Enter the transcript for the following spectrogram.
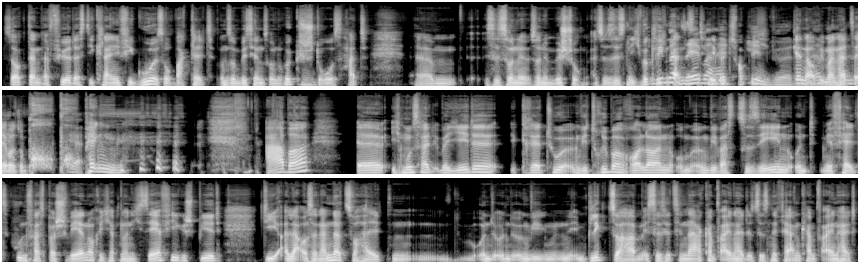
sorgt dann dafür, dass die kleine Figur so wackelt und so ein bisschen so einen Rückstoß mhm. hat. Ähm, es ist so eine, so eine Mischung. Also es ist nicht wirklich wie man ganz selber halt spielen würde. Genau, ne? wie man halt selber so puh, puh, ja. peng. aber äh, ich muss halt über jede Kreatur irgendwie drüber rollern, um irgendwie was zu sehen und mir fällt es unfassbar schwer noch, ich habe noch nicht sehr viel gespielt, die alle auseinanderzuhalten und, und irgendwie im Blick zu haben, ist das jetzt eine Nahkampfeinheit, ist das eine Fernkampfeinheit,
